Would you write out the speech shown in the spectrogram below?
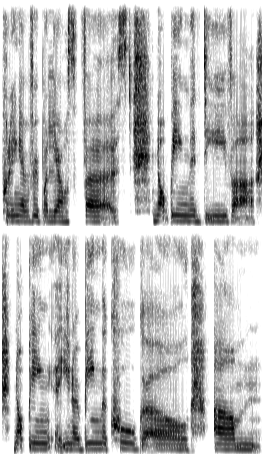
putting everybody else first, not being the diva, not being, you know, being the cool girl, um,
